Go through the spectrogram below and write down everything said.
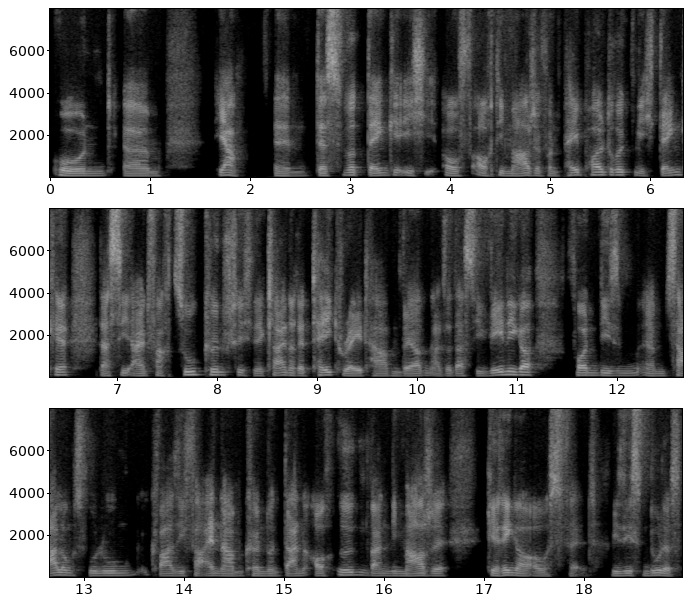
Und ähm, ja, ähm, das wird, denke ich, auf auch die Marge von PayPal drücken. Ich denke, dass sie einfach zukünftig eine kleinere Take-Rate haben werden, also dass sie weniger von diesem ähm, Zahlungsvolumen quasi vereinnahmen können und dann auch irgendwann die Marge geringer ausfällt. Wie siehst du das?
